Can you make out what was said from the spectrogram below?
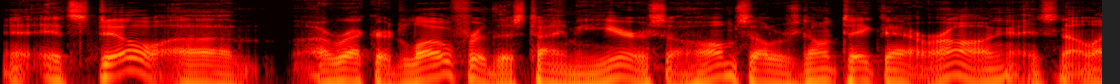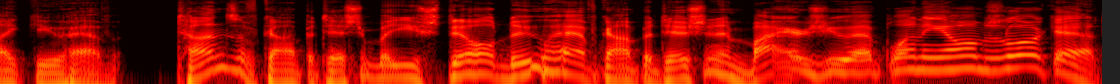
it's still uh, a record low for this time of year. So home sellers don't take that wrong. It's not like you have tons of competition, but you still do have competition, and buyers, you have plenty of homes to look at.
